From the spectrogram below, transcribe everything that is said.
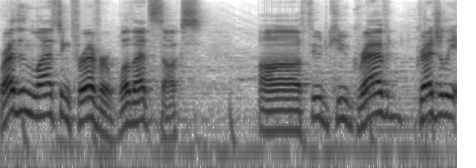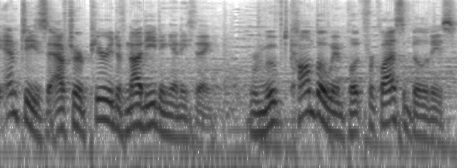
rather than lasting forever. Well, that sucks. Uh, food queue gra gradually empties after a period of not eating anything. Removed combo input for class abilities.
